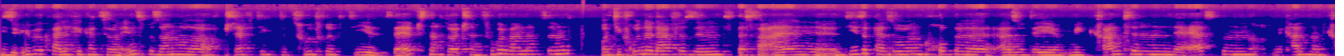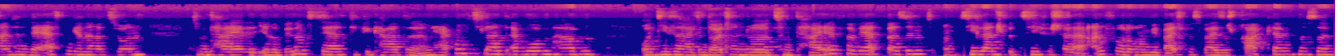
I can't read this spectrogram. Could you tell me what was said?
diese Überqualifikation insbesondere auf Beschäftigte zutrifft, die selbst nach Deutschland zugewandert sind. Und die Gründe dafür sind, dass vor allem diese Personengruppe, also die Migrantinnen der ersten, Migranten und Migrantinnen der ersten Generation, zum Teil ihre Bildungszertifikate im Herkunftsland erworben haben und diese halt in Deutschland nur zum Teil verwertbar sind und ziellandspezifische Anforderungen wie beispielsweise Sprachkenntnisse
